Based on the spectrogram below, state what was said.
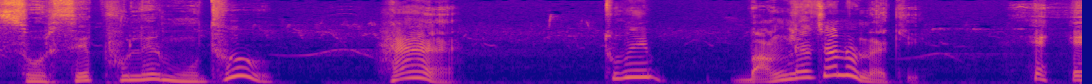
সর্ষে ফুলের মধু হ্যাঁ তুমি বাংলা জানো নাকি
